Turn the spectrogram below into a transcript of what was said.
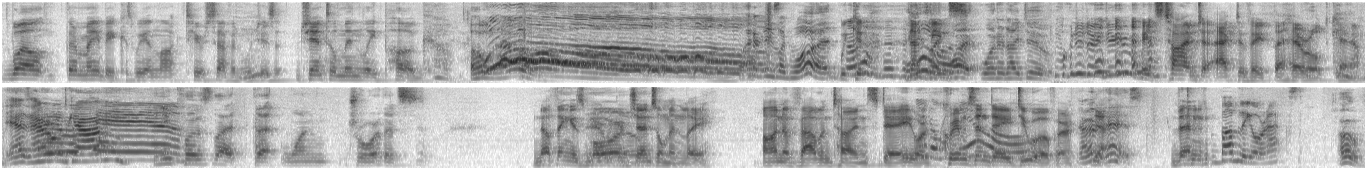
well, there may be because we unlocked tier seven, which is gentlemanly pug. Oh. Everybody's like, what? We can. That Wait, means what? What did I do? What did I do? it's time to activate the Harold Cam. yes, Harold Cam. Can you close that that one drawer that's Nothing is There we more go. gentlemanly on a Valentine's Day or Little Crimson Day Herald. do-over Oh, Yeah. yes. than bubbly Orax. Oh,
